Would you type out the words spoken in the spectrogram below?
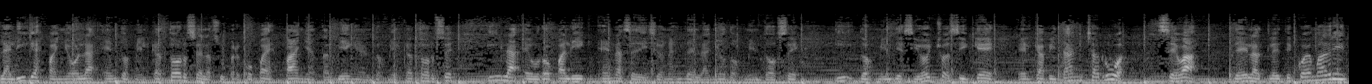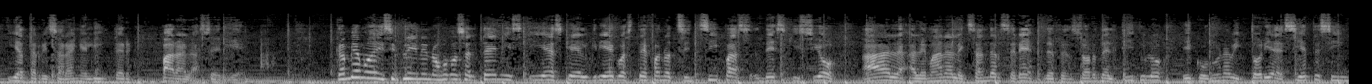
la Liga Española en 2014, la Supercopa de España también en el 2014 y la Europa League en las ediciones del año 2012 y 2018. Así que el capitán Charrúa se va del Atlético de Madrid y aterrizará en el Inter para la Serie A. Cambiamos de disciplina y nos vamos al tenis y es que el griego Stefano Tsitsipas desquició al alemán Alexander Zverev, defensor del título y con una victoria de 7-5,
